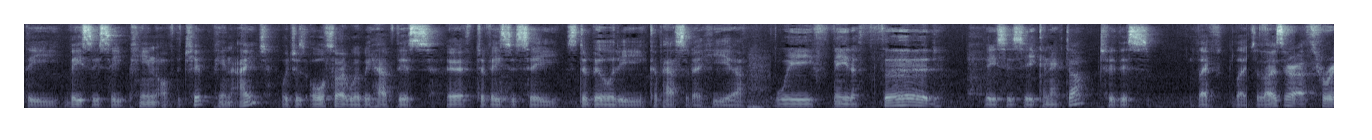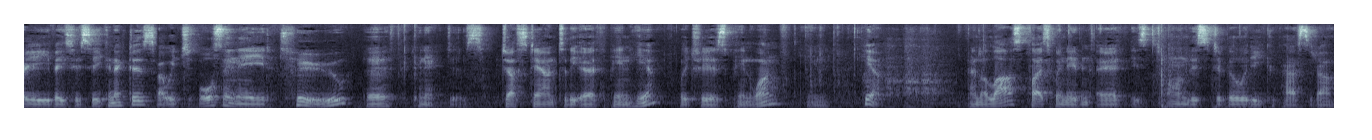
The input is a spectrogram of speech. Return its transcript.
the VCC pin of the chip, pin 8, which is also where we have this earth to VCC stability capacitor here. We need a third VCC connector to this left. So those are our three VCC connectors, but we also need two earth connectors just down to the earth pin here, which is pin 1 in here. And the last place we need an earth is on this stability capacitor.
